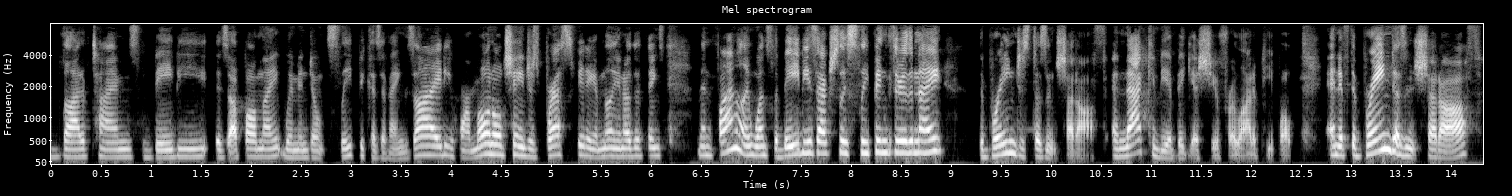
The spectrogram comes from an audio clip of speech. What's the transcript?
a lot of times the baby is up all night. Women don't sleep because of anxiety, hormonal changes, breastfeeding, a million other things. And then finally, once the baby is actually sleeping through the night, the brain just doesn't shut off. And that can be a big issue for a lot of people. And if the brain doesn't shut off,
